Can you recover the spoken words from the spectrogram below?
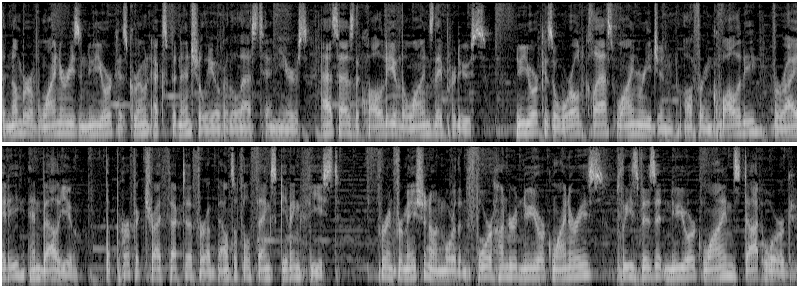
the number of wineries in New York has grown exponentially over the last 10 years, as has the quality of the wines they produce. New York is a world class wine region offering quality, variety, and value. The perfect trifecta for a bountiful Thanksgiving feast. For information on more than 400 New York wineries, please visit newyorkwines.org.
